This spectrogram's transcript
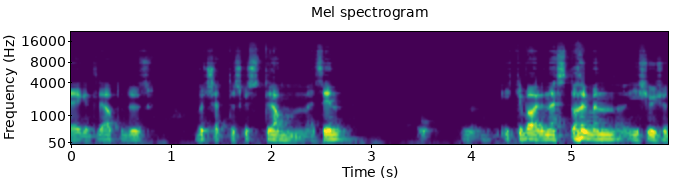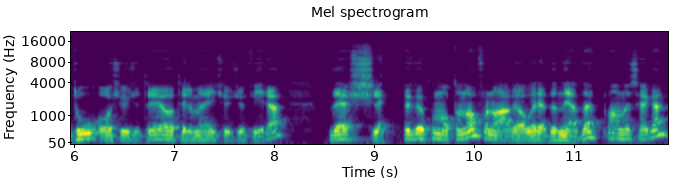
egentlig at du, budsjettet skulle strammes inn ikke bare neste år, men i 2022 og 2023 og til og med i 2024. Det slipper vi på en måte nå, for nå er vi allerede nede på handlingsregelen.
